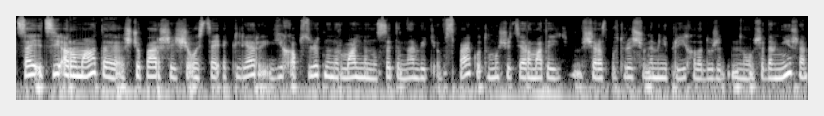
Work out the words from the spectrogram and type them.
Це, ці аромати, що перший, що ось цей еклер, їх абсолютно нормально носити навіть в спеку, тому що ці аромати, ще раз повторюю, що вони мені приїхали дуже ну, ще давніше.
